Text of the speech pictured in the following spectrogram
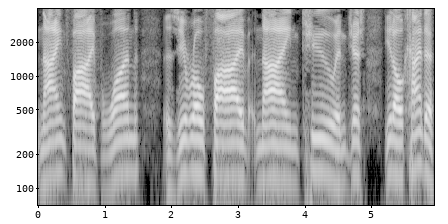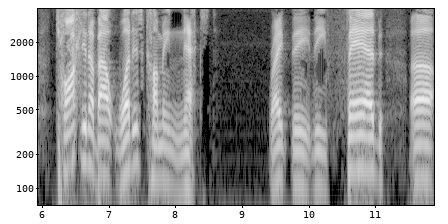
951 0592 and just, you know, kind of talking about what is coming next, right? The, the Fed, uh,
